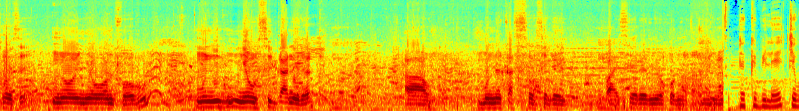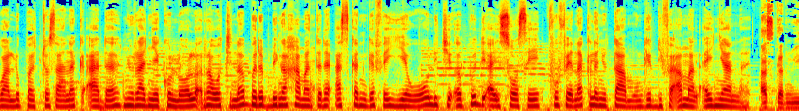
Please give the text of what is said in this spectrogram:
soose ñoo ñëwoon foofu. Mu ñëw si gani rek. Waaw mu nekk soose léegi. Waaye séeréer ñoo ko naka dëkk bi le ci wàllu cosaan ak aada ñu ràññee ko lool rawatina bërëb bi nga xamante ne askan nga fay yeewoo li ci ëpp di ay soose. Foofee nag la ñu taamu ngir di fa amal ay ñaan. askan wi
